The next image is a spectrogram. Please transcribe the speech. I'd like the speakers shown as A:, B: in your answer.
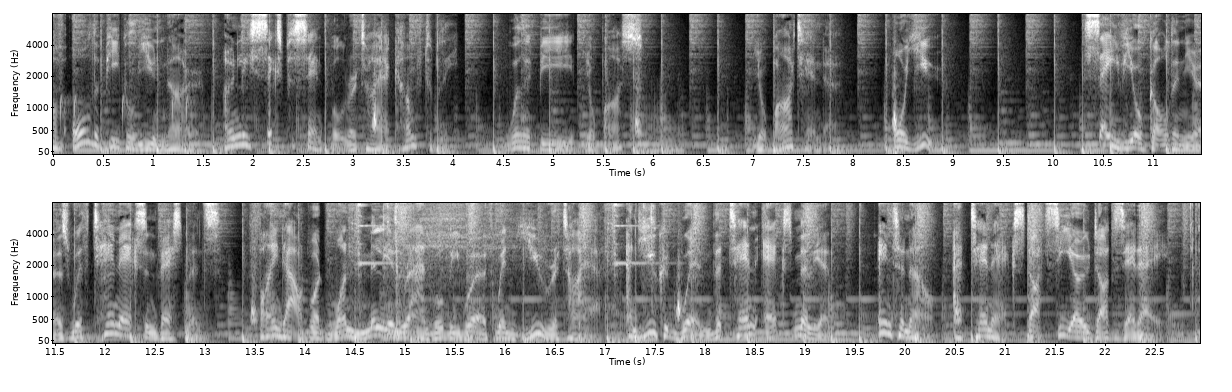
A: Of all the people you know, only 6% will retire comfortably. Will it be your boss, your bartender, or you? Save your golden years with 10x investments. Find out what 1 million Rand will be worth when you retire, and you could win the 10x million. Enter now at 10x.co.za.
